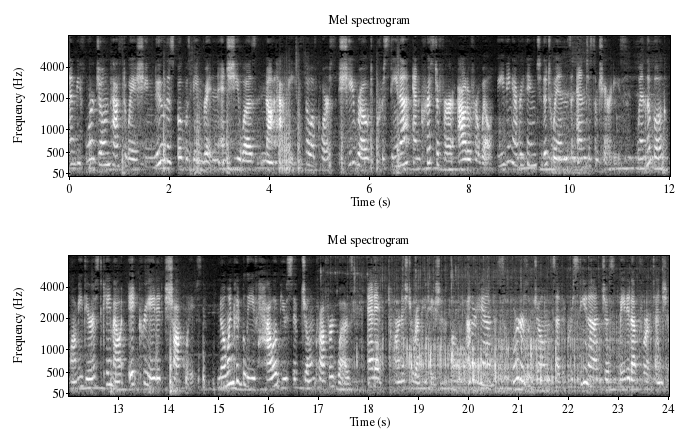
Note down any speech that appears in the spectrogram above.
And before Joan passed away, she knew this book was being written and she was not happy. So, of course, she wrote Christina and Christopher out of her will, leaving everything to the twins and to some charities. When the book, Mommy Dearest, came out, it created shockwaves. No one could believe how abusive Joan Crawford was, and it tarnished her reputation. On the other hand, supporters of Joan said that Christina just made it up for attention.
